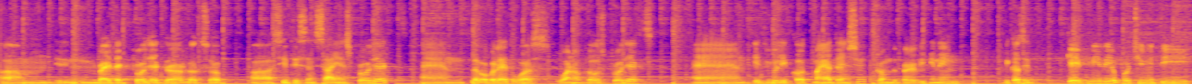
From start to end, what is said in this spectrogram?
Um, in Brightech project, there are lots of uh, citizen science projects, and Flebocollect was one of those projects. And it really caught my attention from the very beginning because it gave me the opportunity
